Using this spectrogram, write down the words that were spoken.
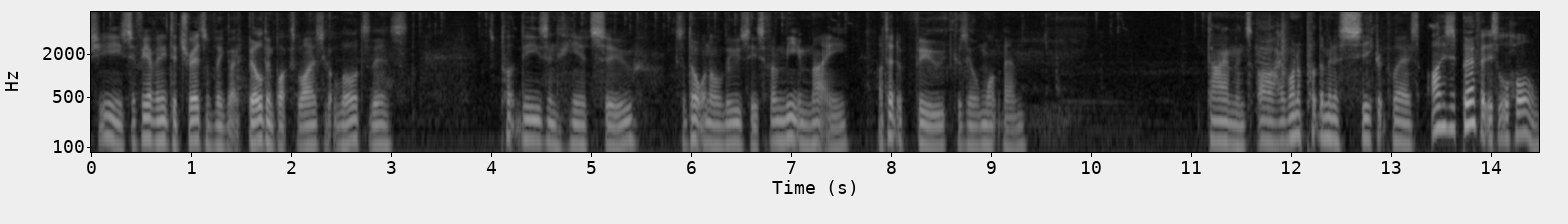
Jeez, if we ever need to trade something like building blocks wise, we've got loads of this. Let's put these in here too, because I don't want to lose these. If I'm meeting Mattie, I'll take the food, because he'll want them. Diamonds. Oh, I want to put them in a secret place. Oh, this is perfect, this little hole.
